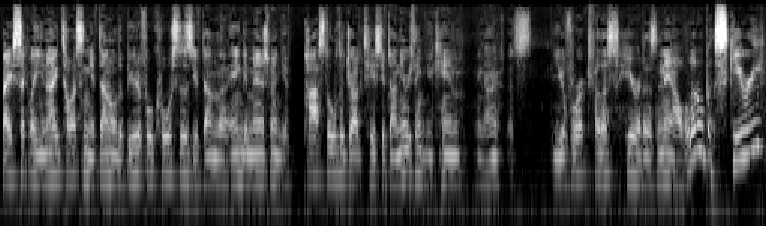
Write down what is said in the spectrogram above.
basically, you know, Tyson, you've done all the beautiful courses, you've done the anger management, you've passed all the drug tests, you've done everything you can. You know, it's you've worked for this. Here it is now. A little bit scary,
